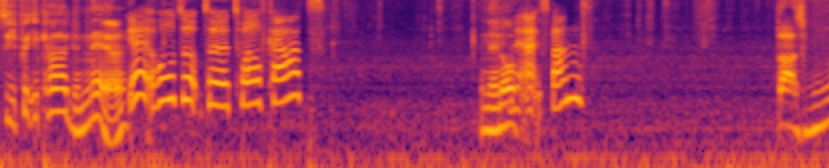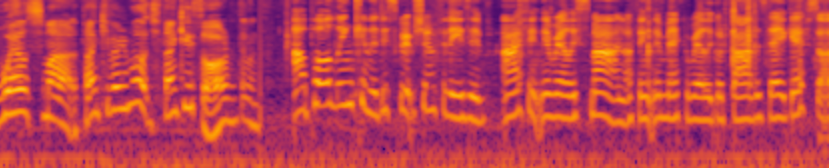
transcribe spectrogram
So you put your card in there, Yeah, it holds up to 12 cards and then and oh, it expands. that's well smart. Thank you very much. Thank you, Thor. I'll put a link in the description for these if I think they're really smart and I think they make a really good Father's Day gift. So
